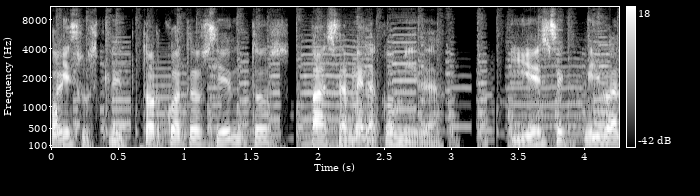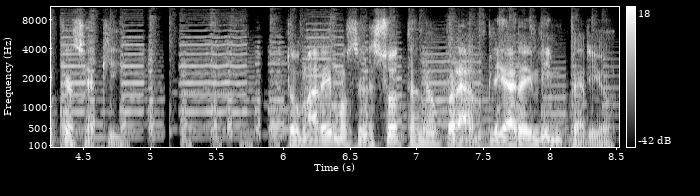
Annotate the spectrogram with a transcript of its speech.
Oye suscriptor 400, pásame la comida. Y ese Knibar aquí. Tomaremos el sótano para ampliar el imperio.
